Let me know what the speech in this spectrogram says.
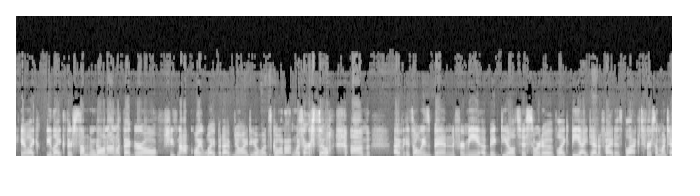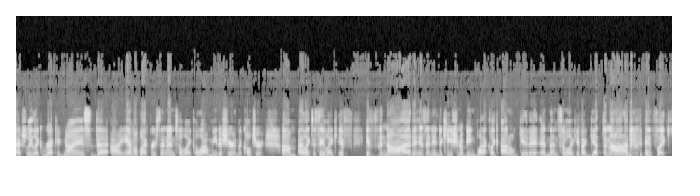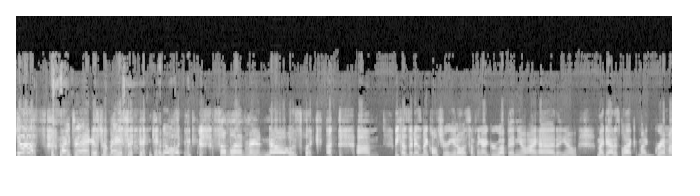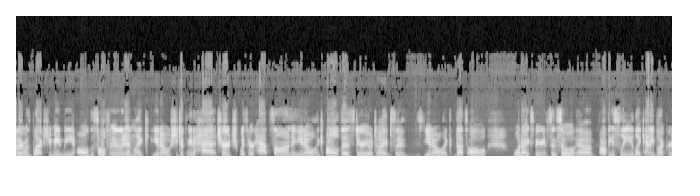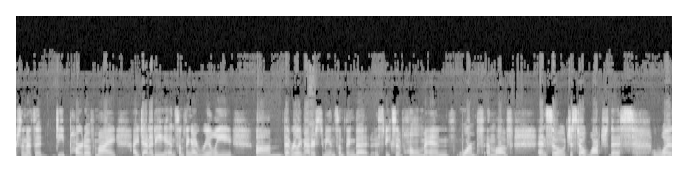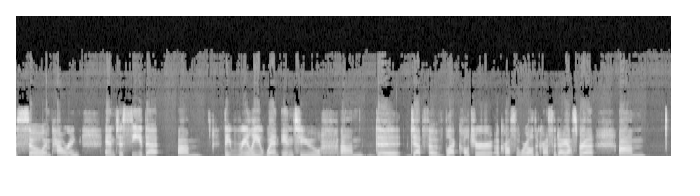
you know, like be like, "There's something going on with that girl. She's not quite white, but I have no idea what's going on with her." So, um, I've, it's always been for me a big deal to sort of like be identified as black for someone to actually like recognize that I am a black person and to like allow me to share in the culture. Um, I like to say like if if the nod is an indication of being black, like I don't get it, and then so like if I get the nod, it's like yes, my day is amazing, you know, like someone knows, like um, because it is my culture, you know, it's something I grew up in. You know, I had you know my dad is black, my grandmother was black. She made me all the soul food, and like you know, she took me to hat church with her hats on, and you know, like all the stereotypes. Uh, you know, like that's all what I experienced. And so, uh, obviously, like any black person, that's a deep part of my identity and something I really, um, that really matters to me and something that speaks of home and warmth and love. And so, just to watch this was so empowering and to see that. Um, they really went into um, the depth of black culture across the world, across the diaspora. Um,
